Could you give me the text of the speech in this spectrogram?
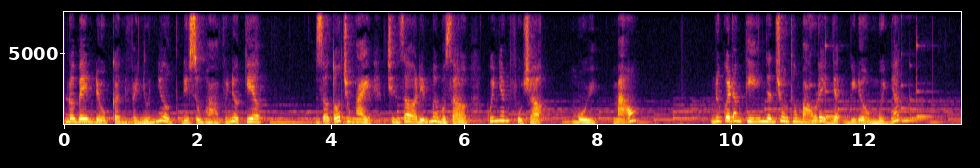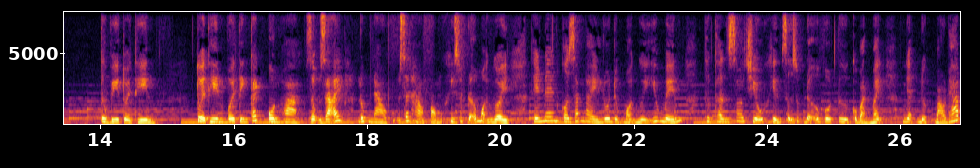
Đôi bên đều cần phải nhún nhường để dung hòa với nửa kia. Giờ tốt trong ngày 9 giờ đến 11 giờ, quý nhân phù trợ, mùi, mão. Đừng quên đăng ký nhấn chuông thông báo để nhận video mới nhất. Tử vi tuổi thìn Tuổi thìn với tính cách ôn hòa, rộng rãi, lúc nào cũng rất hào phóng khi giúp đỡ mọi người. Thế nên con giáp này luôn được mọi người yêu mến. Thực thần soi chiếu khiến sự giúp đỡ vô tư của bản mệnh nhận được báo đáp,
